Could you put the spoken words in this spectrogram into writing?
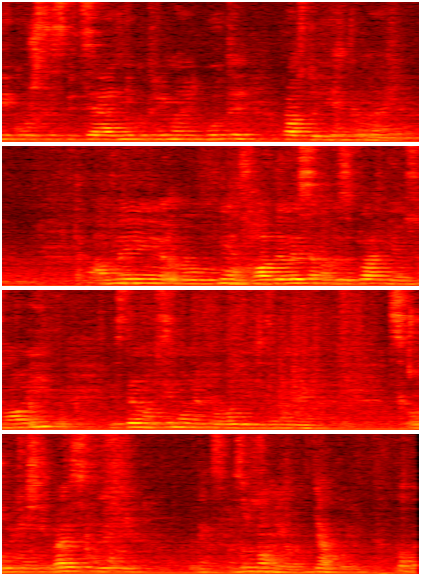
ті курси спеціальні, котрі мають бути, просто їх немає. Згодилися на безоплатній основі, і з тим всім вони проводять з ними психологічні бесіди. і Зрозуміло. Дякую. Кого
